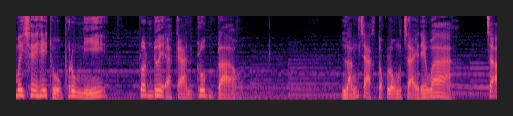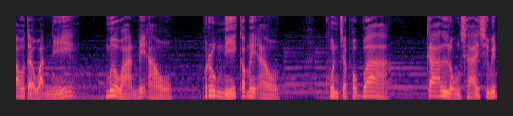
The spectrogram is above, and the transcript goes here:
ไม่ใช่ให้ถูกพรุ่งนี้ปล้นด้วยอาการกลุ้มเปล่า หลังจากตกลงใจได้ว่า จะเอาแต่วันนี้ เมื่อวานไม่เอา พรุ่งนี้ก็ไม่เอา คุณจะพบว่า การหลงใช้ชีวิต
